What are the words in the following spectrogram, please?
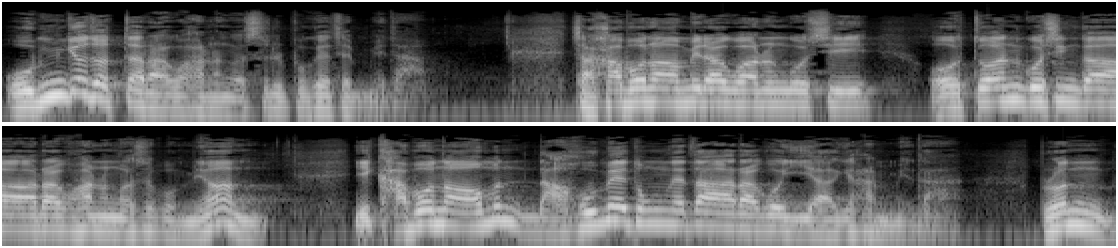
옮겨졌다라고 하는 것을 보게 됩니다. 자, 가보나움이라고 하는 곳이 어떠한 곳인가라고 하는 것을 보면 이 가보나움은 나훔의 동네다라고 이야기를 합니다. 물론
